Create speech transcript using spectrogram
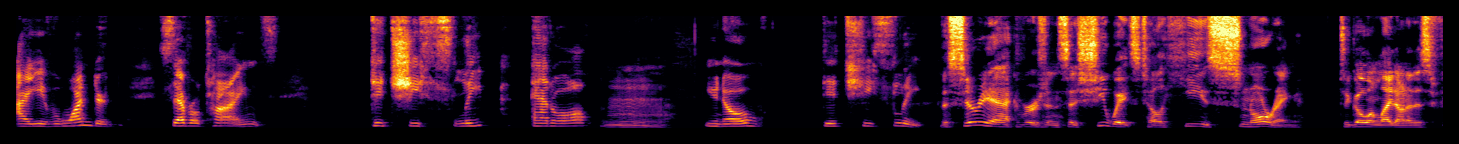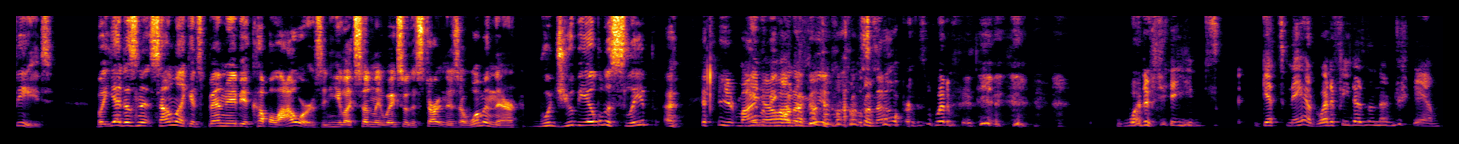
I even wondered several times, did she sleep at all? Mm. You know, did she sleep? The Syriac version says she waits till he's snoring to go and lie down at his feet. But yeah, doesn't it sound like it's been maybe a couple hours and he like suddenly wakes with a start and there's a woman there? Would you be able to sleep? Your mind would be going a million miles an hour. what if what if he gets mad? What if he doesn't understand?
